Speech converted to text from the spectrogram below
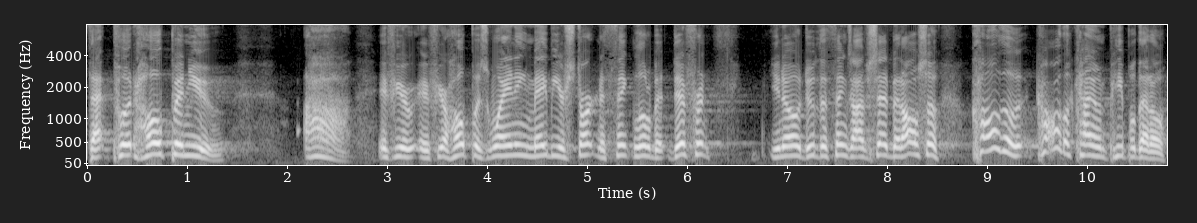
that put hope in you. Ah, if, your if your hope is waning, maybe you're starting to think a little bit different you know, do the things I've said, but also call the, call the kind of people that'll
